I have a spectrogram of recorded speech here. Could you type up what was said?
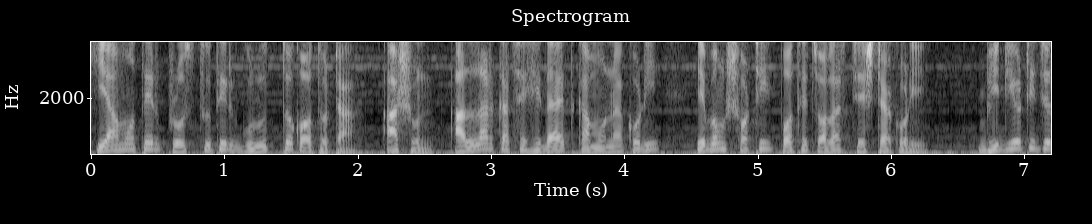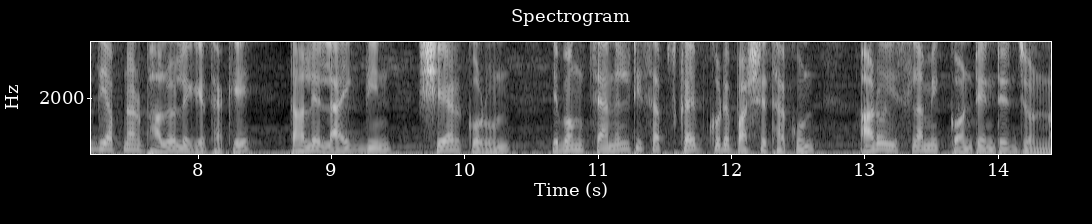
কিয়ামতের প্রস্তুতির গুরুত্ব কতটা। আসুন, আল্লাহর কাছে হেদায়েত কামনা করি এবং সঠিক পথে চলার চেষ্টা করি। ভিডিওটি যদি আপনার ভালো লেগে থাকে, তাহলে লাইক দিন, শেয়ার করুন এবং চ্যানেলটি সাবস্ক্রাইব করে পাশে থাকুন আরও ইসলামিক কন্টেন্টের জন্য।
